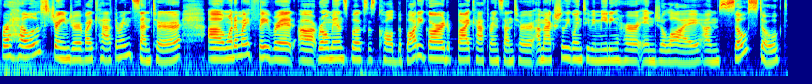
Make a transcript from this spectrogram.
for Hello Stranger by Katherine Center. Uh, one of my favorite uh, romance books is called The Bodyguard by Katherine Center. I'm actually going to be meeting her in July. I'm so stoked.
